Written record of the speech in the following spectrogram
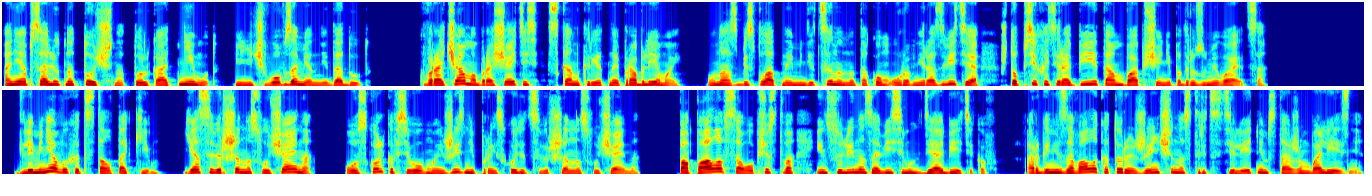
Они абсолютно точно только отнимут и ничего взамен не дадут. К врачам обращайтесь с конкретной проблемой. У нас бесплатная медицина на таком уровне развития, что психотерапии там вообще не подразумевается. Для меня выход стал таким. Я совершенно случайно о, сколько всего в моей жизни происходит совершенно случайно. Попала в сообщество инсулинозависимых диабетиков, организовала которое женщина с 30-летним стажем болезни.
